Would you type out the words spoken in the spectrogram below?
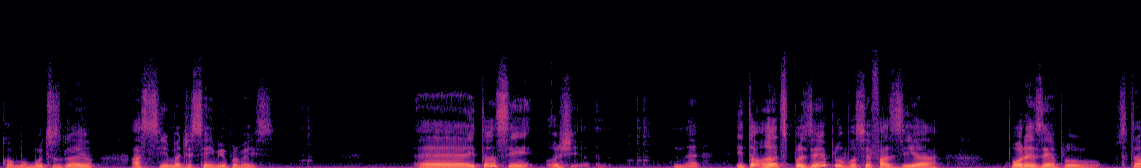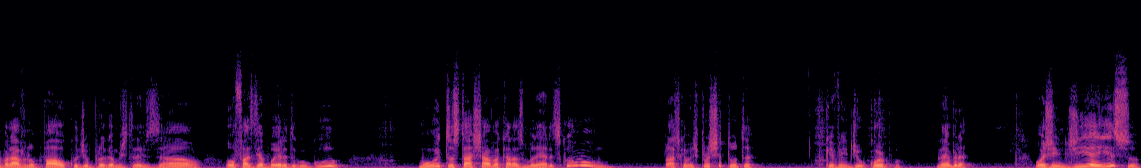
como muitos ganham, acima de 100 mil por mês? É, então, assim, hoje. Né? Então, antes, por exemplo, você fazia. Por exemplo, você trabalhava no palco de um programa de televisão ou fazia banheira do Gugu. Muitos taxavam aquelas mulheres como praticamente prostituta, porque vendia o corpo. Lembra? Hoje em dia, isso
